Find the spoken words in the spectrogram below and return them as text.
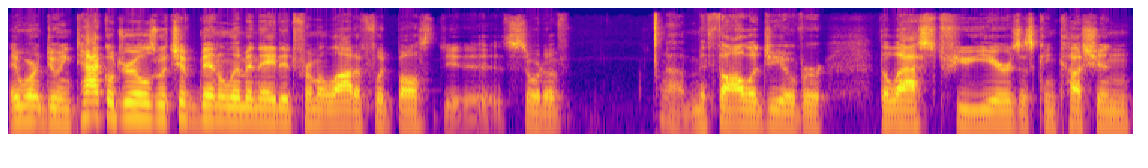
they weren't doing tackle drills, which have been eliminated from a lot of football uh, sort of uh, mythology over the last few years as concussion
